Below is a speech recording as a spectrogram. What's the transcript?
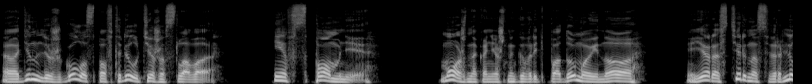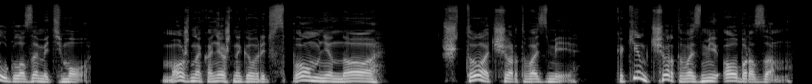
Один лишь голос повторил те же слова. «И вспомни». Можно, конечно, говорить «подумай», но... Я растерянно сверлил глазами тьму. Можно, конечно, говорить «вспомни», но... Что, черт возьми? Каким, черт возьми, образом?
